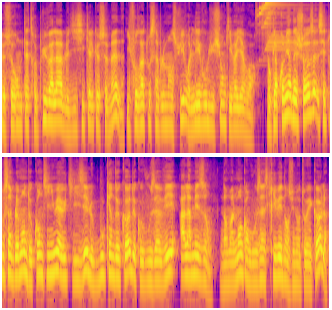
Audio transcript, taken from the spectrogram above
ne seront peut-être plus valables d'ici quelques semaines. Il faudra tout simplement suivre l'évolution qu'il va y avoir. Donc la première des choses, c'est tout simplement de continuer à utiliser le bouquin de code que vous avez à la maison. Normalement, quand vous vous inscrivez dans une auto-école,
